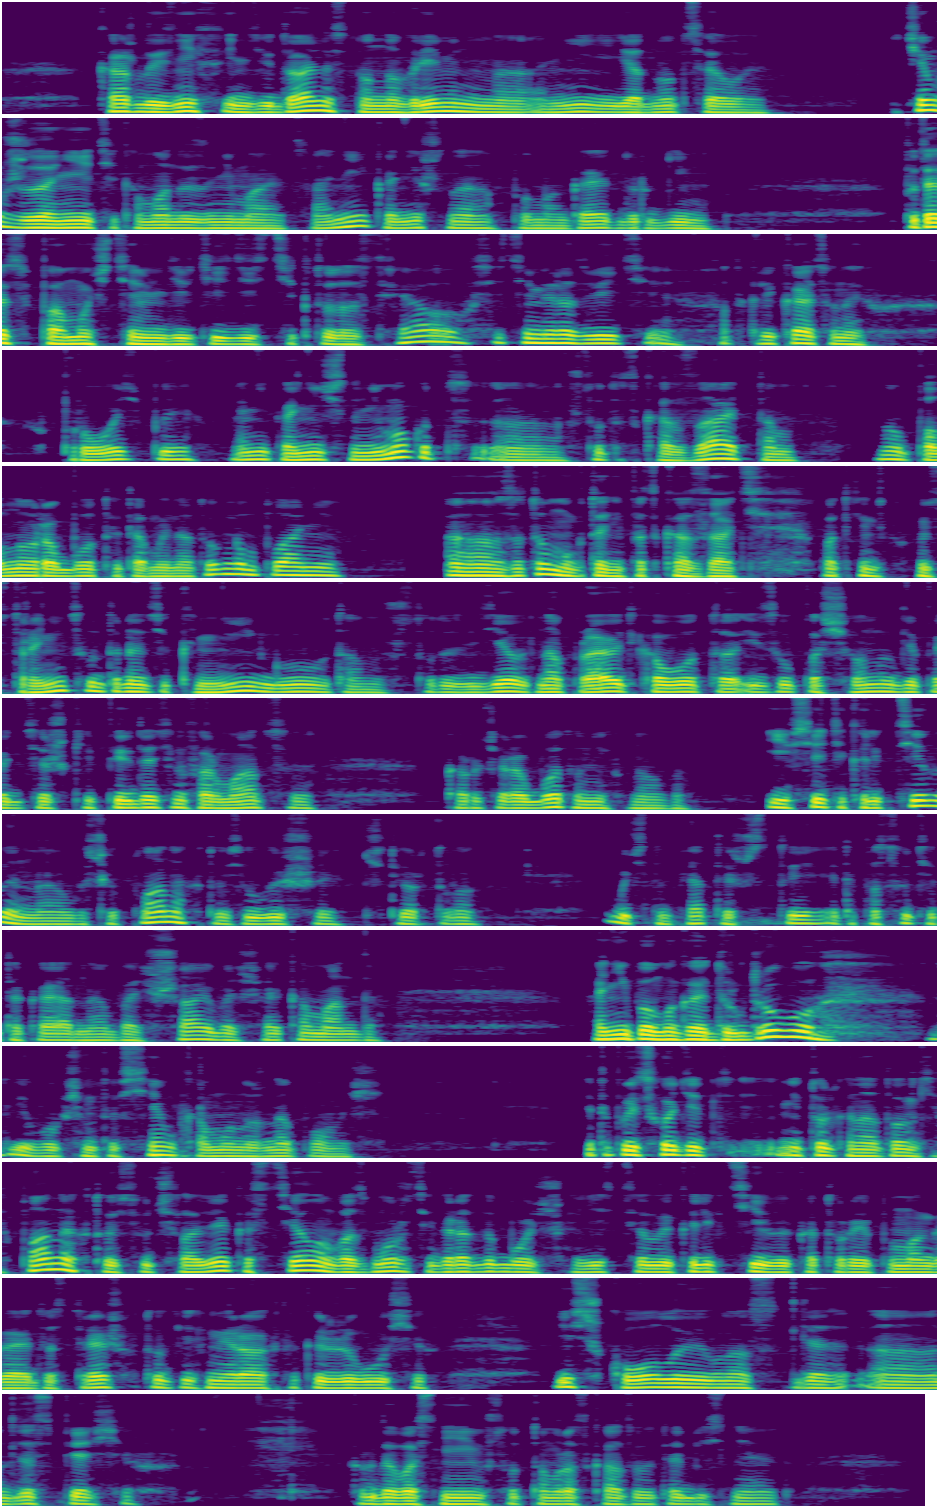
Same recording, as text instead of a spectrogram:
Каждая из них индивидуальность, но одновременно они и одно целое. И чем же они, эти команды, занимаются? Они, конечно, помогают другим. Пытаются помочь тем 9 из 10, кто застрял в системе развития, откликаются на их просьбы. Они, конечно, не могут э, что-то сказать, там, ну, полно работы там и на тонком плане. А зато могут они подсказать, подкинуть какую-нибудь страницу в интернете, книгу, там, что-то сделать, направить кого-то из воплощенных для поддержки, передать информацию – Короче, работы у них много. И все эти коллективы на высших планах, то есть выше четвертого, обычно пятый, шестый, это по сути такая одна большая-большая команда. Они помогают друг другу, да и в общем-то всем, кому нужна помощь. Это происходит не только на тонких планах, то есть у человека с телом возможностей гораздо больше. Есть целые коллективы, которые помогают застрявшим в тонких мирах, так и живущих. Есть школы у нас для, а, для спящих, когда во сне им что-то там рассказывают и объясняют.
